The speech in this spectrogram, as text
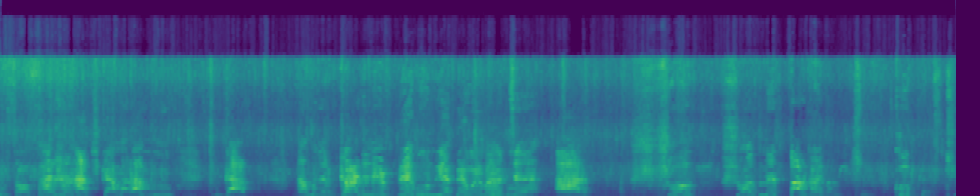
মুস্তফা ফারহান আজকে আমার আম্মু আমাদের গার্ডেনের বেগুন দিয়ে বেগুন বানাচ্ছে আর সজনের তরকারি বানাচ্ছে। খুব টেস্টি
